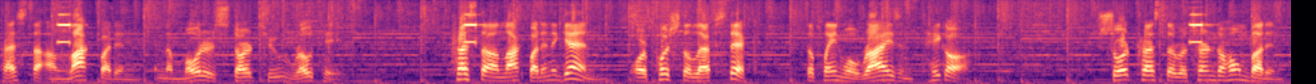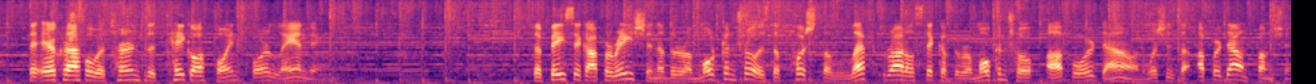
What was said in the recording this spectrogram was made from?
Press the unlock button and the motors start to rotate. Press the unlock button again or push the left stick. The plane will rise and take off. Short press the return to home button. The aircraft will return to the takeoff point for landing. The basic operation of the remote control is to push the left throttle stick of the remote control up or down, which is the up or down function.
